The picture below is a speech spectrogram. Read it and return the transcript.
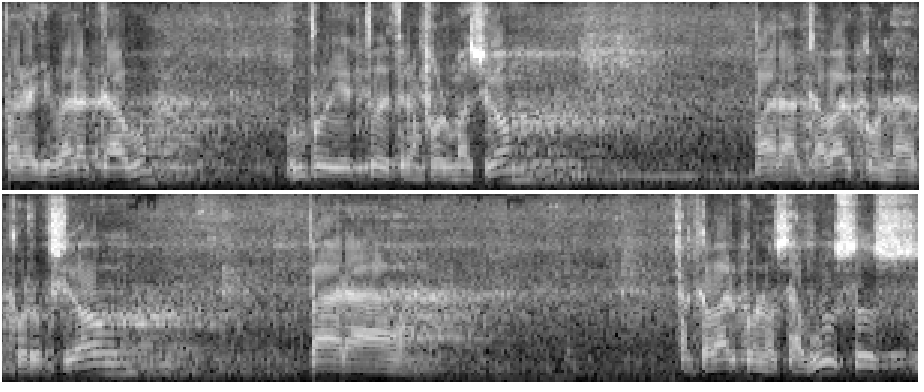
para llevar a cabo un proyecto de transformación, para acabar con la corrupción, para acabar con los abusos,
